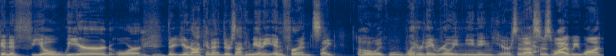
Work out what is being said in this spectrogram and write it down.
going to feel weird or Mhm. you're not going to there's not going to be any inference like oh like what are they really meaning here so that's Yeah. just why we want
